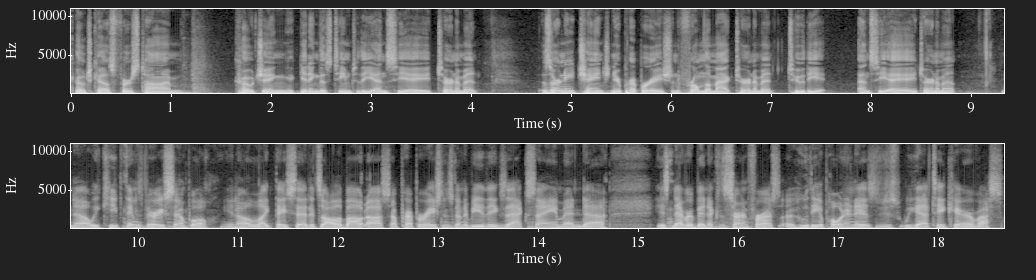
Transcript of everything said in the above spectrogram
Coach Kest, first time coaching, getting this team to the NCAA tournament. Is there any change in your preparation from the MAC tournament to the NCAA tournament? No, we keep things very simple. You know, like they said, it's all about us. Our preparation is going to be the exact same, and uh, it's never been a concern for us who the opponent is. Just we got to take care of us.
